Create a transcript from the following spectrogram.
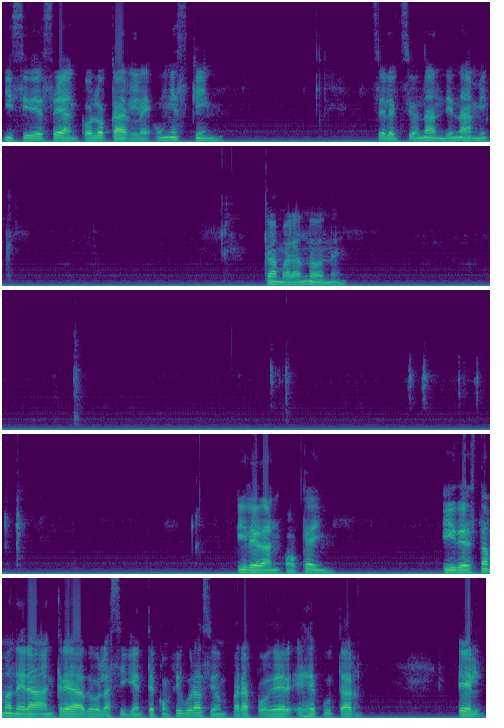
y si desean colocarle un skin seleccionan Dynamic cámara none y le dan OK. Y de esta manera han creado la siguiente configuración para poder ejecutar el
